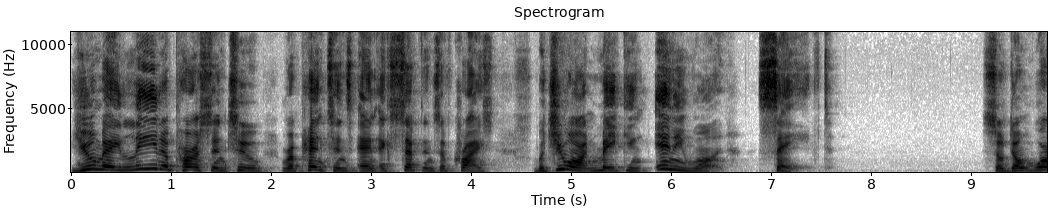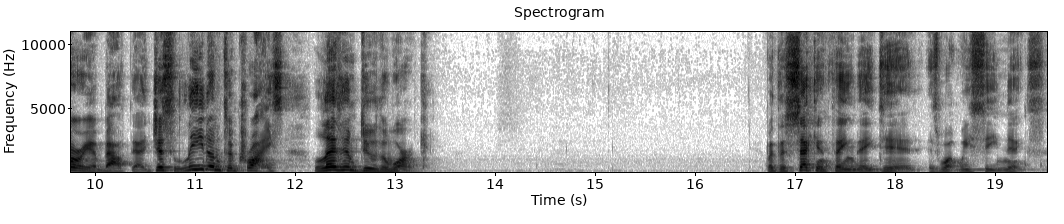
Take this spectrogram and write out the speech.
You may lead a person to repentance and acceptance of Christ, but you aren't making anyone saved. So don't worry about that. Just lead them to Christ. Let him do the work. But the second thing they did is what we see next.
